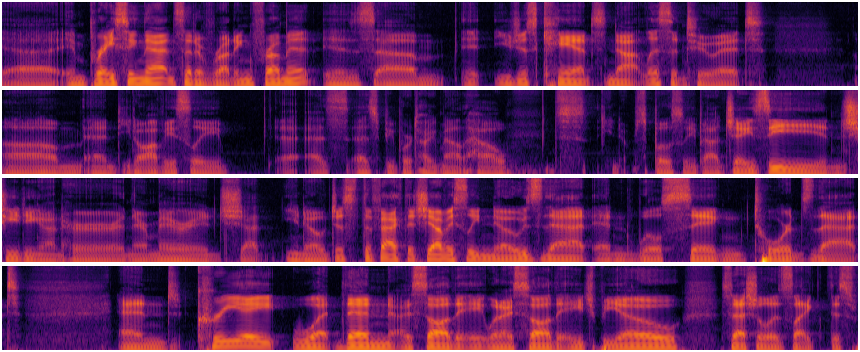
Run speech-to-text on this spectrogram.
uh, embracing that instead of running from it is um, it you just can't not listen to it um, and you know obviously as as people are talking about how it's you know supposedly about Jay Z and cheating on her and their marriage, uh, you know just the fact that she obviously knows that and will sing towards that and create what then I saw the when I saw the HBO special is like this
